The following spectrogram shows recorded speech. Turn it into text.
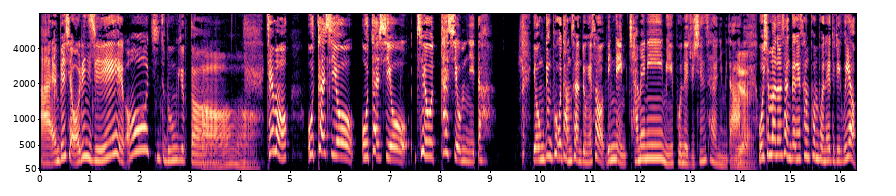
아, MBC 어린이집. 어, 진짜 너무 귀엽다. 아. 제목, 오타시오, 오타시오, 제 오타시오입니다. 영등포구 당산동에서 닉네임 자매님이 보내주신 사연입니다. 예. 50만 원 상당의 상품 보내드리고요.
